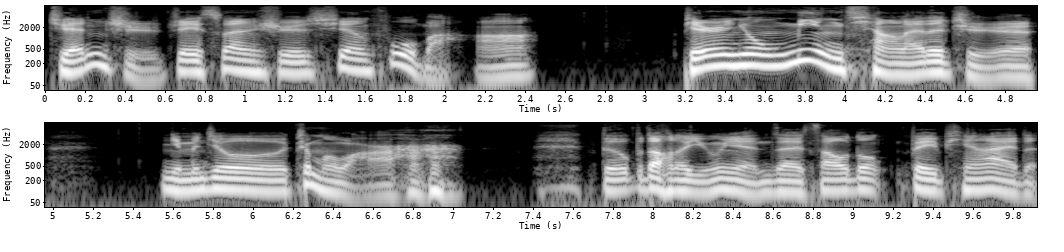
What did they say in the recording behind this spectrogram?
卷纸这算是炫富吧？啊？别人用命抢来的纸，你们就这么玩儿？得不到的永远在骚动，被偏爱的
